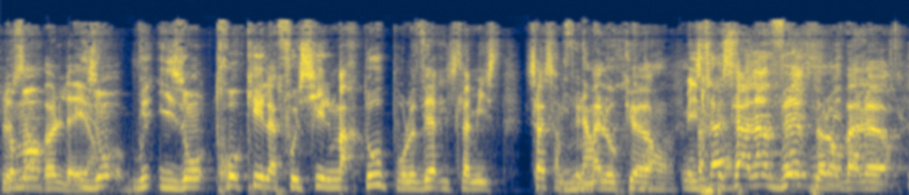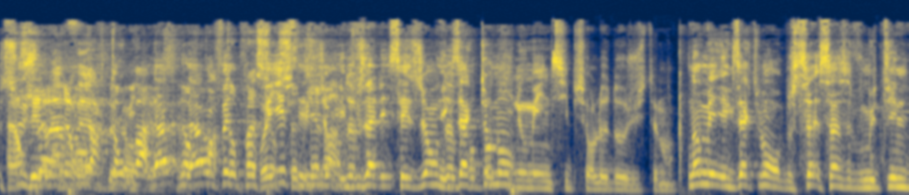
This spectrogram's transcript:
comment symbole, ils ont, ils ont troqué la faucille et le marteau pour le verre islamiste. Ça, ça me Mais fait non, mal au cœur. mais Parce ça- que c'est à l'inverse de leurs valeurs. C'est ne l'inverse de leurs pas. valeurs. Là- Ne en fait, Vous voyez, c'est ce genre de, qui nous met une cible sur le dos, justement. Non mais exactement, ça, vous mettez une,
